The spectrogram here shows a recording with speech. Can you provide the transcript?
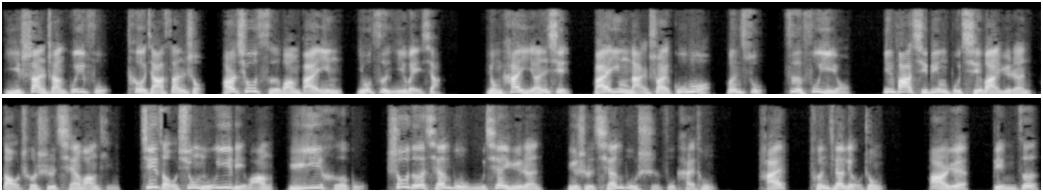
以善善归附，特加三寿。而秋辞王白婴犹自疑未下，永开以恩信，白婴乃率孤墨温宿，自负义勇。因发骑兵不齐万余人，盗车师前王庭，击走匈奴伊里王于伊河谷，收得前部五千余人。于是前部始复开通，还屯田柳中。二月丙子，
